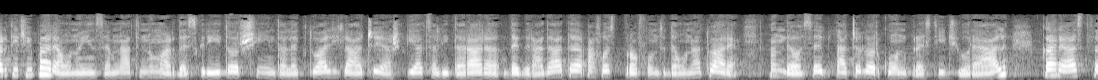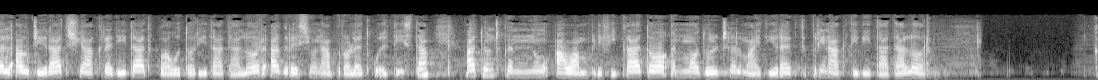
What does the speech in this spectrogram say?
Participarea unui însemnat număr de scriitori și intelectuali la aceeași viață literară degradată a fost profund dăunătoare, îndeosebi a celor cu un prestigiu real, care astfel au girat și acreditat cu autoritatea lor agresiunea proletcultistă atunci când nu au amplificat-o în modul cel mai direct prin activitatea lor.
